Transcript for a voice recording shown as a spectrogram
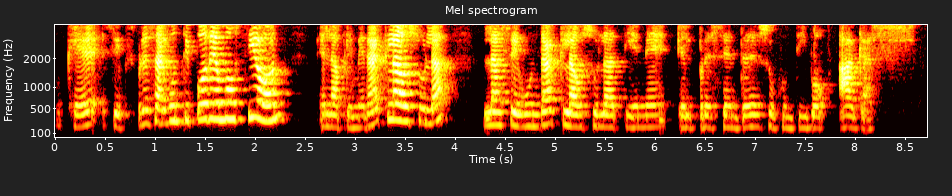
¿ok? Si expresa algún tipo de emoción en la primera cláusula, la segunda cláusula tiene el presente del subjuntivo hagas.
